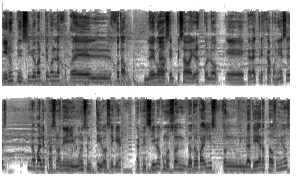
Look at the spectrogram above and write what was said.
en un principio parte con la, el JO. Luego Claro. se empieza a variar con los eh, caracteres japoneses, lo cual el expansión no tiene ningún sentido. Así que al principio, como son de otro país, son de Inglaterra, Estados Unidos,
